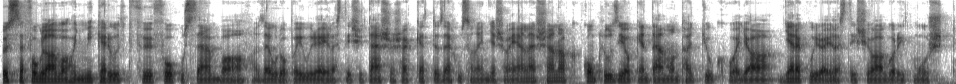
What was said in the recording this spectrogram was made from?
Összefoglalva, hogy mi került fő fókuszába az Európai Újraélesztési Társaság 2021-es ajánlásának, konklúzióként elmondhatjuk, hogy a gyerekújraélesztési algoritmust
